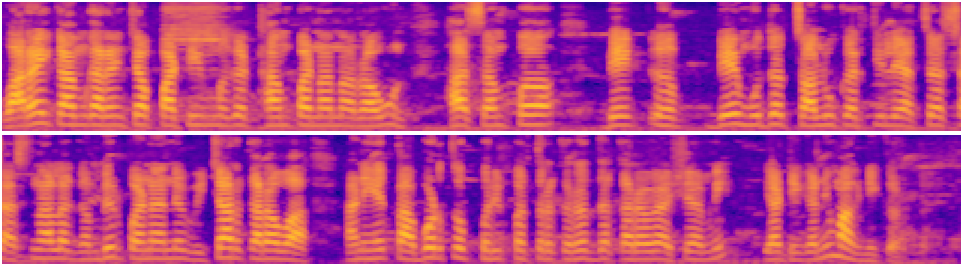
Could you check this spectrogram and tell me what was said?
वाराई कामगारांच्या पाठीमागं ठामपणानं राहून हा संप बे बेमुदत चालू करतील याचा शासनाला गंभीरपणाने विचार करावा आणि हे ताबडतोब परिपत्रक रद्द करावे अशी आम्ही या ठिकाणी मागणी करतो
